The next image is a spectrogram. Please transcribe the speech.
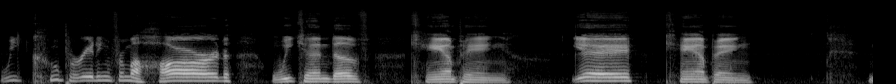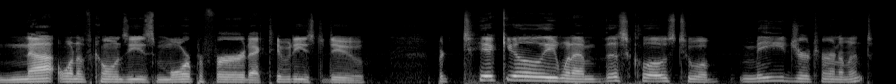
recuperating from a hard weekend of camping. Yay, camping not one of Conzi's more preferred activities to do, particularly when I'm this close to a major tournament,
